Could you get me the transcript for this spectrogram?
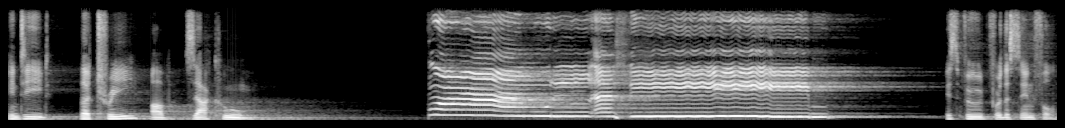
Indeed, the tree of Zaqqum. is food for the sinful.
